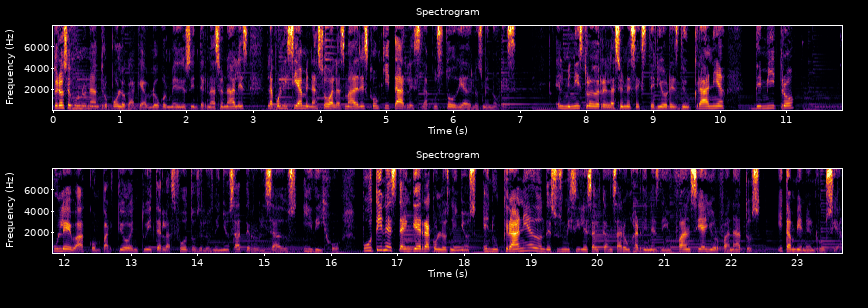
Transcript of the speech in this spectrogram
pero según una antropóloga que habló con medios internacionales, la policía amenazó a las madres con quitarles la custodia de los menores. El ministro de Relaciones Exteriores de Ucrania, Dmitro Kuleva, compartió en Twitter las fotos de los niños aterrorizados y dijo, Putin está en guerra con los niños en Ucrania, donde sus misiles alcanzaron jardines de infancia y orfanatos, y también en Rusia.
